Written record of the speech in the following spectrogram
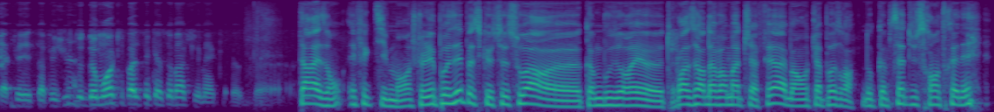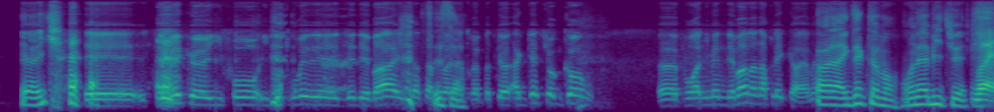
ça fait, ça fait juste deux mois qu'ils passent qu'à ce match les mecs. Euh, T'as raison, effectivement. Je te l'ai posé parce que ce soir, euh, comme vous aurez euh, trois heures d'avant-match à faire, eh ben, on te la posera. Donc comme ça, tu seras entraîné, Eric. Et c'est vrai qu'il faut, il faut trouver des, des débats et ça, ça peut ça. être. Parce qu'en question con, euh, pour animer un débat, on en a plein quand même. hein. Voilà, exactement. On est habitué. Ouais.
